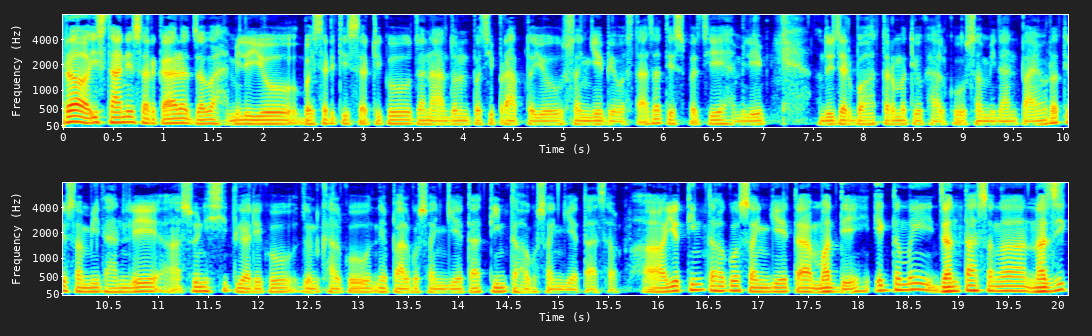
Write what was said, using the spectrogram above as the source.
र स्थानीय सरकार जब हामीले यो बैसठी त्रिसठीको जनआन्दोलनपछि प्राप्त यो सङ्घीय व्यवस्था छ त्यसपछि हामीले दुई हजार बहत्तरमा त्यो खालको संविधान पायौँ र त्यो संविधानले सुनिश्चित गरेको जुन खालको नेपालको सङ्घीयता तिन तहको सङ्घीयता छ। यो तिन तहको सङ्घीयता मध्ये एकदमै जनतासँग नजिक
